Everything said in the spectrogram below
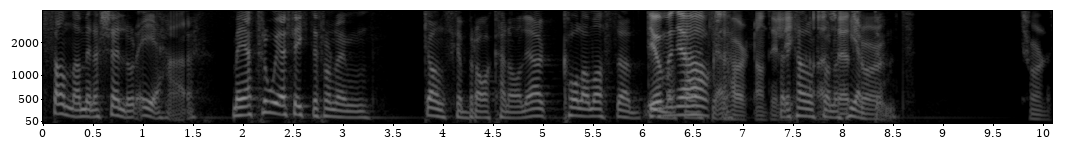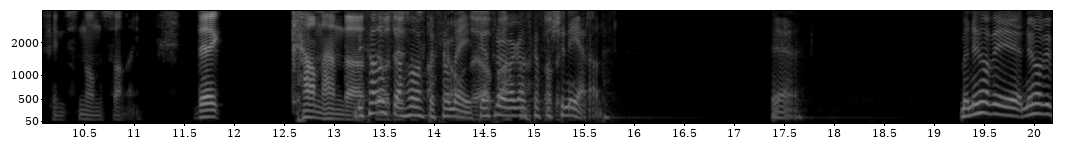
sanna mina källor är här. Men jag tror jag fick det från en ganska bra kanal. Jag kollar massa dumma Jo men jag har saker. också hört någonting Så det kan också vara något jag helt tror, dumt. tror det finns någon sanning. Det kan hända Du kan också ha hört det från mig, för jag tror jag var ganska "Ah, låter fascinerad. Ja. Men nu har, vi, nu har vi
